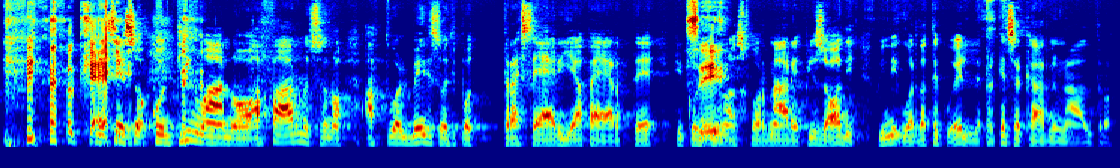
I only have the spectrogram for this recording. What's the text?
ok. Nel senso, continuano a farlo. Ci sono attualmente sono tipo tre serie aperte che continuano sì. a sfornare episodi. Quindi guardate quelle, perché cercarne un altro?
